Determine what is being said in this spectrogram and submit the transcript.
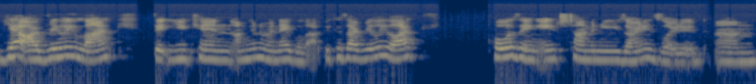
yeah, I really like that you can. I'm going to enable that because I really like pausing each time a new zone is loaded. Um,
